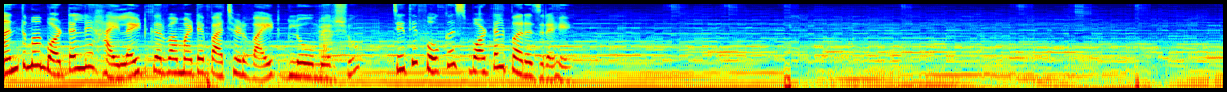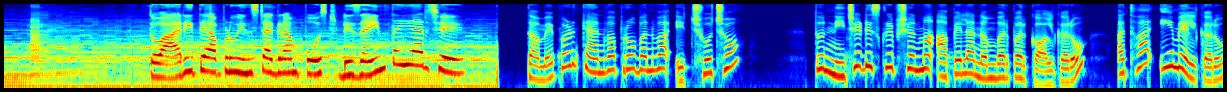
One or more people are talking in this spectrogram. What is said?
અંતમાં બોટલને હાઇલાઇટ કરવા માટે પાછળ વ્હાઇટ ગ્લો ઉમેરશું, જેથી ફોકસ બોટલ પર જ રહે. તો આ રીતે આપણું ઇન્સ્ટાગ્રામ પોસ્ટ ડિઝાઇન તૈયાર છે. તમે પણ કેનવા પ્રો બનવા ઈચ્છો છો? તો નીચે ડિસ્ક્રિપ્શનમાં આપેલા નંબર પર કોલ કરો અથવા ઈમેલ કરો.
